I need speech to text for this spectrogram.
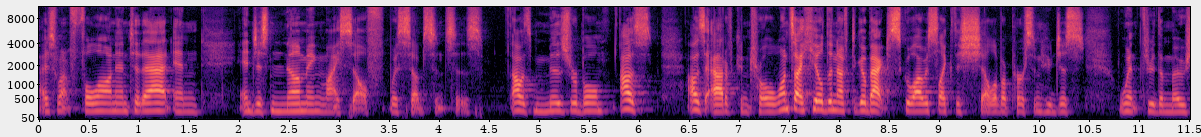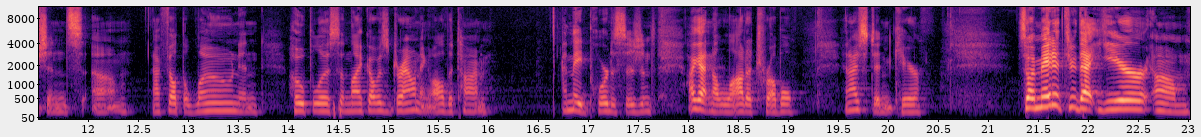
I just went full on into that and and just numbing myself with substances. I was miserable. I was, I was out of control. Once I healed enough to go back to school, I was like the shell of a person who just went through the motions. Um, I felt alone and hopeless and like I was drowning all the time. I made poor decisions. I got in a lot of trouble, and I just didn't care. So I made it through that year, um,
